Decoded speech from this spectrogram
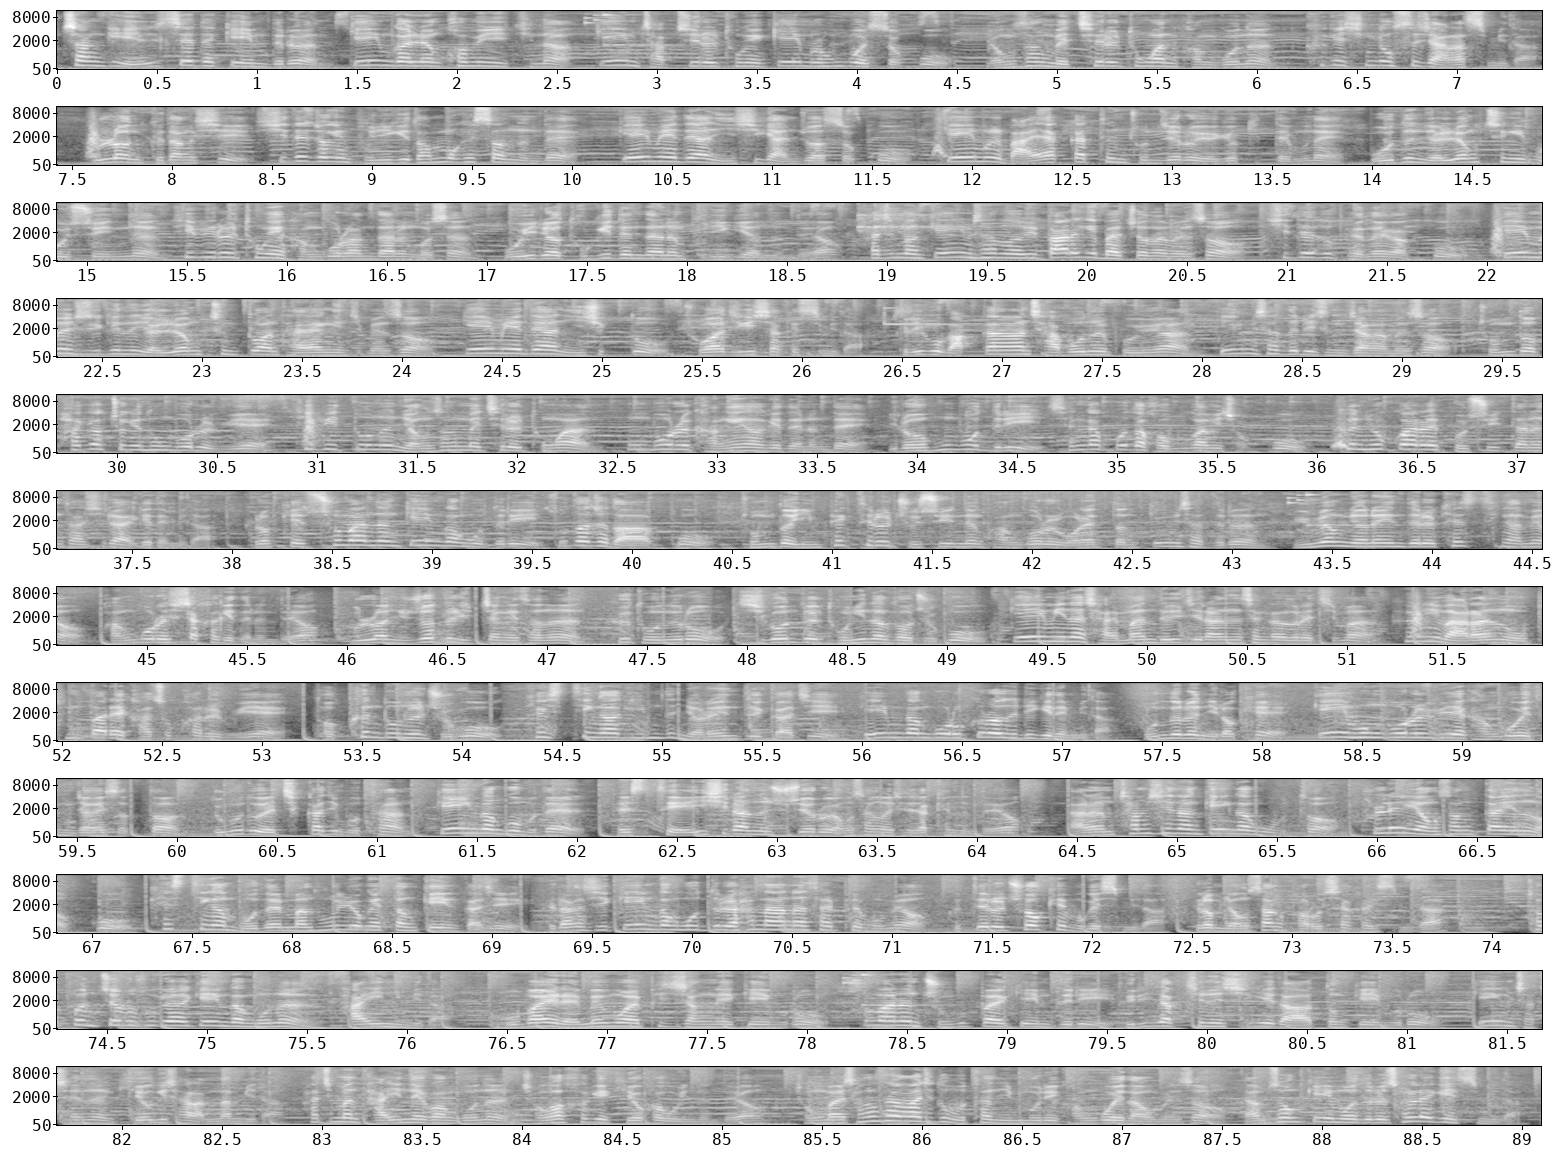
초창기 1세대 게임들은 게임 관련 커뮤니티나 게임 잡지를 통해 게임을 홍보했었고 영상 매체를 통한 광고는 크게 신경 쓰지 않았습니다. 물론 그 당시 시대적인 분위기도 한몫했었는데 게임에 대한 인식이 안 좋았었고 게임을 마약 같은 존재로 여겼기 때문에 모든 연령층이 볼 수 있는 TV를 통해 광고를 한다는 것은 오히려 독이 된다는 분위기였는데요. 하지만 게임 산업이 빠르게 발전하면서 시대도 변해갔고 게임을 즐기는 연령층 또한 다양해지면서 게임에 대한 인식도 좋아지기 시작했습니다. 그리고 막강한 자본을 보유한 게임사들이 등장하면서 좀 더 파격 적인 홍보를 위해 TV 또는 영상 매체를 통한 홍보를 강행하게 되는데 이런 홍보들이 생각보다 거부감이 적고 큰 효과를 볼 수 있다는 사실을 알게 됩니다. 그렇게 수많은 게임 광고들이 쏟아져 나왔고 좀 더 임팩트를 줄 수 있는 광고를 원했던 게임사들은 유명 연예인들을 캐스팅하며 광고를 시작하게 되는데요. 물론 유저들 입장에서는 그 돈으로 직원들 돈이나 더 주고 게임이나 잘 만들지라는 생각을 했지만 흔히 말하는 오픈빨의 가속화를 위해 더 큰 돈을 주고 캐스팅하기 힘든 연예인들까지 게임 광고로 끌어들이게 됩니다. 오늘은 이렇게 게임 홍보를 위해 광고에 등장했었던 누구도 예측하지 못한 게임 광고 모델 베스트 8이라는 주제로 영상을 제작했는데요. 나름 참신한 게임 광고부터 플레이 영상 따위는 없고 캐스팅한 모델만 훌륭했던 게임까지 그 당시 게임 광고들을 하나하나 살펴보며 그때를 추억해 보겠습니다. 그럼 영상 바로 시작하겠습니다. 첫 번째로 소개할 게임 광고는 다인입니다. 모바일 MMORPG 장르의 게임으로 수많은 중국발 게임들이 들이닥치는 시기에 나왔던 게임으로 게임 자체는 기억이 잘 안납니다. 하지만 다인의 광고는 정확하게 기억하고 있는데요. 정말 상상하지도 못한 인물이 광고에 나오면서 남성 게이머들을 설레게 했습니다.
